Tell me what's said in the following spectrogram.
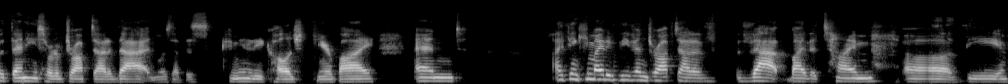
but then he sort of dropped out of that and was at this community college nearby. And i think he might have even dropped out of that by the time uh, the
